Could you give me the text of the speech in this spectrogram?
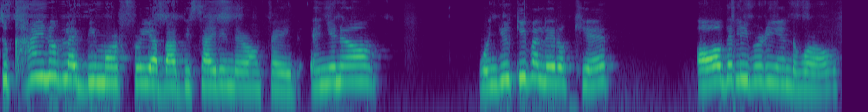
to kind of like be more free about deciding their own fate. And you know, when you give a little kid all the liberty in the world,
